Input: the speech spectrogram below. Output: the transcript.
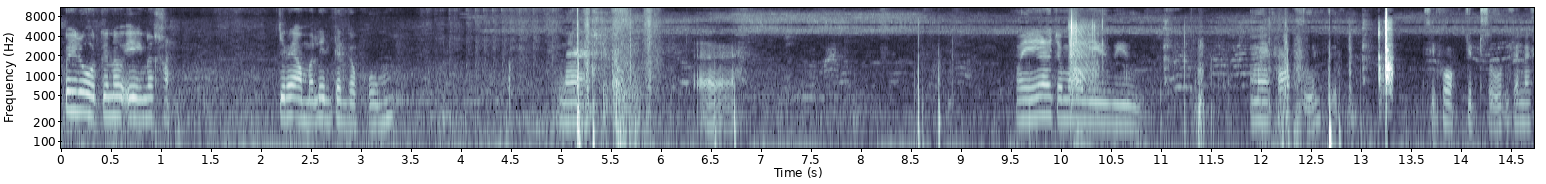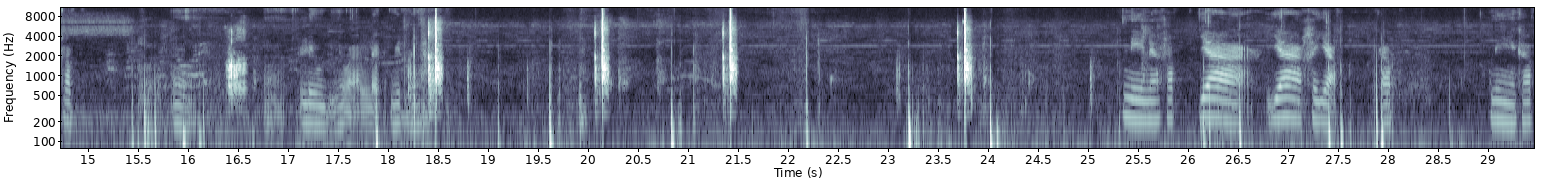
ไปโหลดกันเอาเองนะครับ จะได้เอามาเล่นกันกับผมนะเอ่อวันนี้เราจะมารีวิวมาครับศูนย์จุดสิบหกจุดศูนย์กันนะครับเร็วอยู่นี่ว่าแหลกนิดนึงนี่นะครับหญ้าหญ้าขยับครับ นี่ครับ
